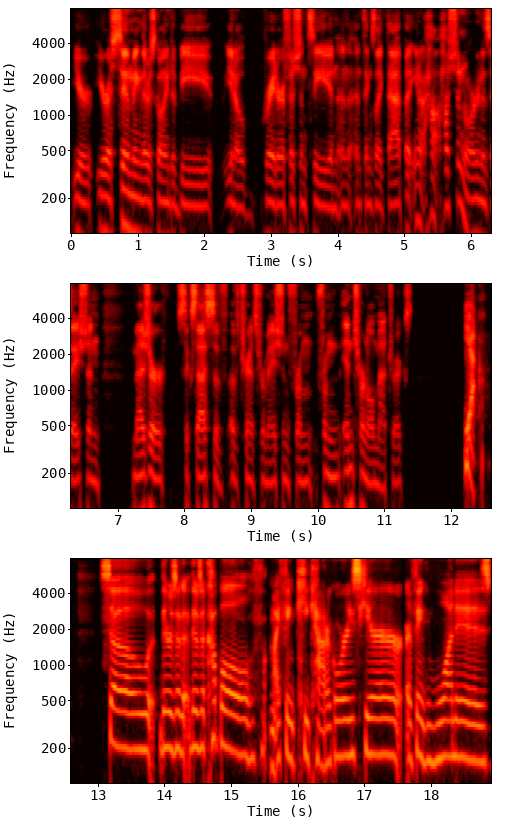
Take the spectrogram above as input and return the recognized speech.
you're you're assuming there's going to be you know greater efficiency and, and, and things like that. But you know, how how should an organization measure success of of transformation from from internal metrics? Yeah. So there's a there's a couple I think key categories here. I think one is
